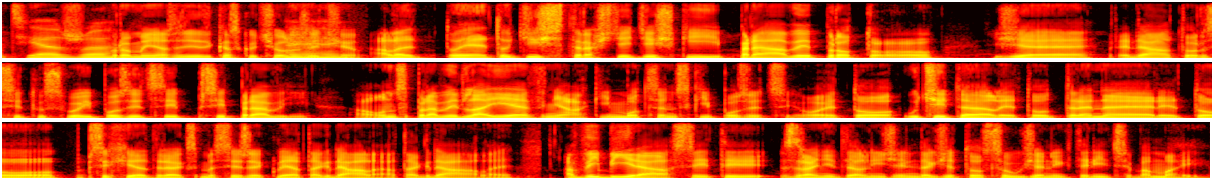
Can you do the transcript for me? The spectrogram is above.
tretia, že... Promiň, ja sa teďka skočil do řeči, ale to je totiž strašně těžký. Právě proto, že predátor si tu svoji pozici připraví. A on zpravidla je v nějaký mocenský pozici. Jo. Je to učitel, je to trenér, je to psychiatr, jak jsme si řekli, a tak dále, a tak dále. A vybírá si ty zranitelné ženy. Takže to jsou ženy, které třeba mají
